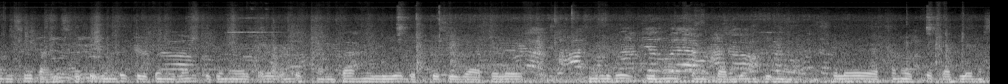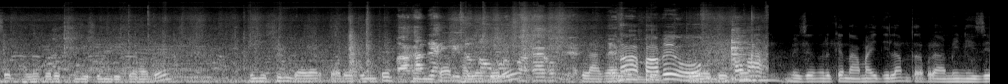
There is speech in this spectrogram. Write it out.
ইঞ্চি বাহির থেকে কিন্তু কেটে নিলাম কেটে নেওয়ার পরে কিন্তু ফ্যানটা মিলিয়ে দেখতেছি যে আসলে মিলবে কি না কোনো প্রবলেম কি না আসলে এখানে একটু প্রবলেম আছে ভালো করে ফিনিশিং দিতে হবে। ফিনিশিং দেওয়ার পরে কিন্তু ফ্যানটা ভালো করে ও। মিজানুরকে নামাই দিলাম তারপরে আমি নিজে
